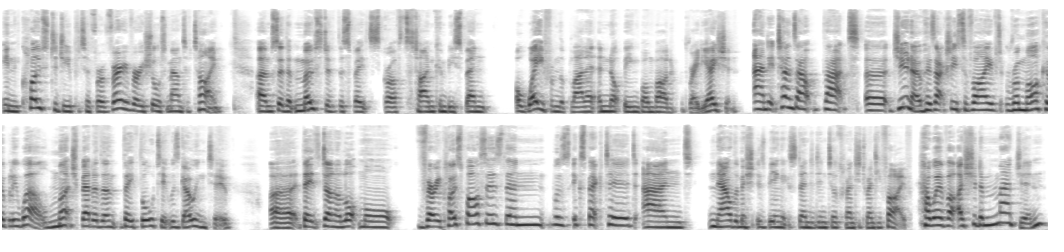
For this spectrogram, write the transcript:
in close to Jupiter for a very, very short amount of time, um, so that most of the spacecraft's time can be spent away from the planet and not being bombarded with radiation. And it turns out that uh, Juno has actually survived remarkably well, much better than they thought it was going to. Uh, it's done a lot more very close passes than was expected, and now the mission is being extended until 2025. However, I should imagine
